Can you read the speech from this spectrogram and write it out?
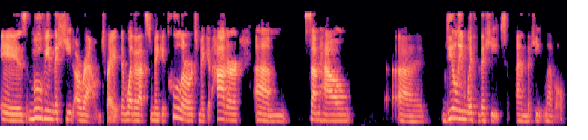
Is moving the heat around, right? Whether that's to make it cooler or to make it hotter, um, somehow uh, dealing with the heat and the heat level.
